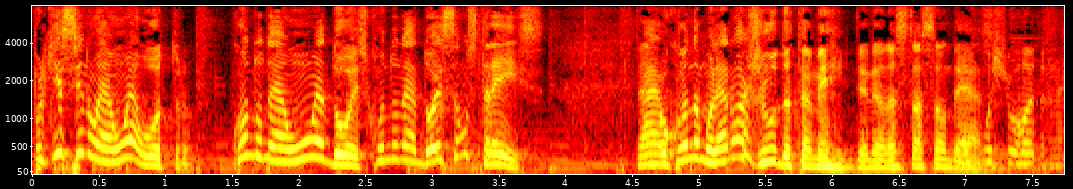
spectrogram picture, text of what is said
Porque se não é um, é outro. Quando não é um, é dois. Quando não é dois, são os três. Né? Ou quando a mulher não ajuda também, entendeu? Na situação dessa. Um puxa o outro, né?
